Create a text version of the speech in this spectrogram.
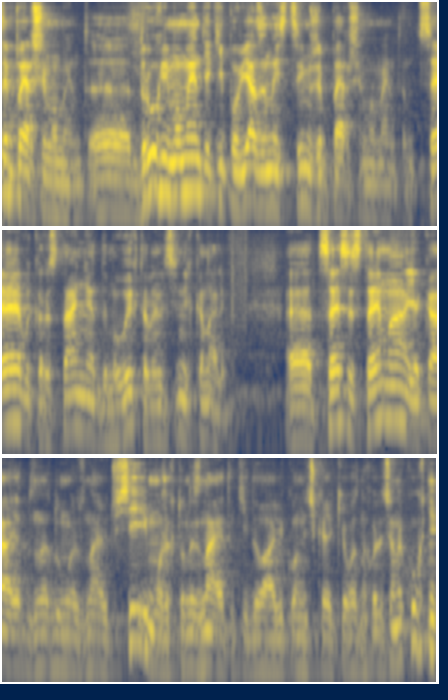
Це перший момент. Е, Другий момент, який пов'язаний з цим же першим моментом, це використання димових та вентиляційних каналів. Е, Це система, яка, я думаю, знають всі. Може, хто не знає такі два віконечка, які у вас знаходяться на кухні.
